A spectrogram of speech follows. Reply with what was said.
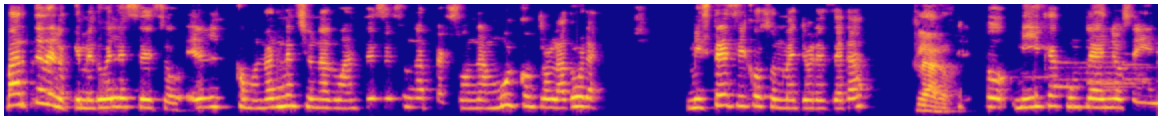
Parte de lo que me duele es eso. Él, como lo han mencionado antes, es una persona muy controladora. Mis tres hijos son mayores de edad. Claro, Mi hija cumple años en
